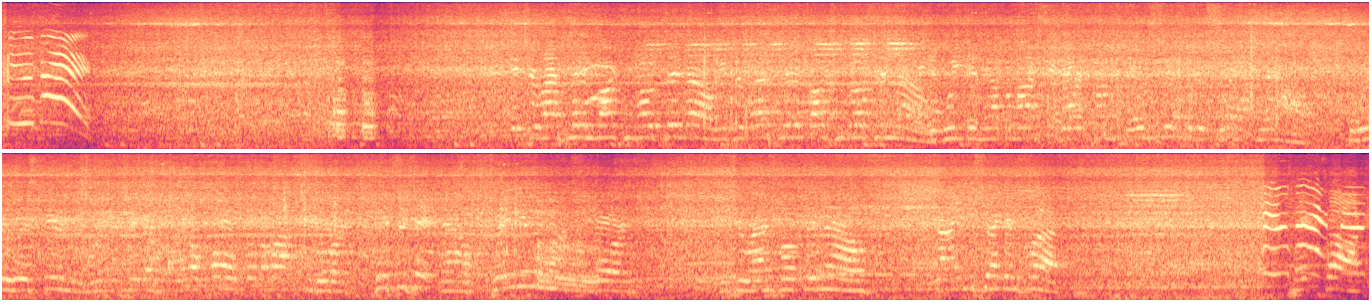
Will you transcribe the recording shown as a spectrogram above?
Boomer. get your last minute Moxie votes in now. Get your last minute Moxie votes in now. If we can have a Moxie board come closer to the track now. So where we're standing, we're gonna take our final poll from the Moxie board. This is it now. Bring in the Moxie board. Get your last votes in now. 90 seconds left. Tick-tock.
